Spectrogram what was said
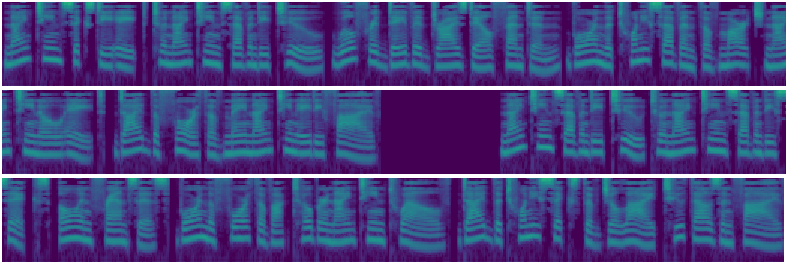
1968 to 1972 Wilfred David Drysdale Fenton born the 27th of March 1908 died the 4th of May 1985 1972 to 1976 Owen Francis born the 4th of October 1912 died the 26th of July 2005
